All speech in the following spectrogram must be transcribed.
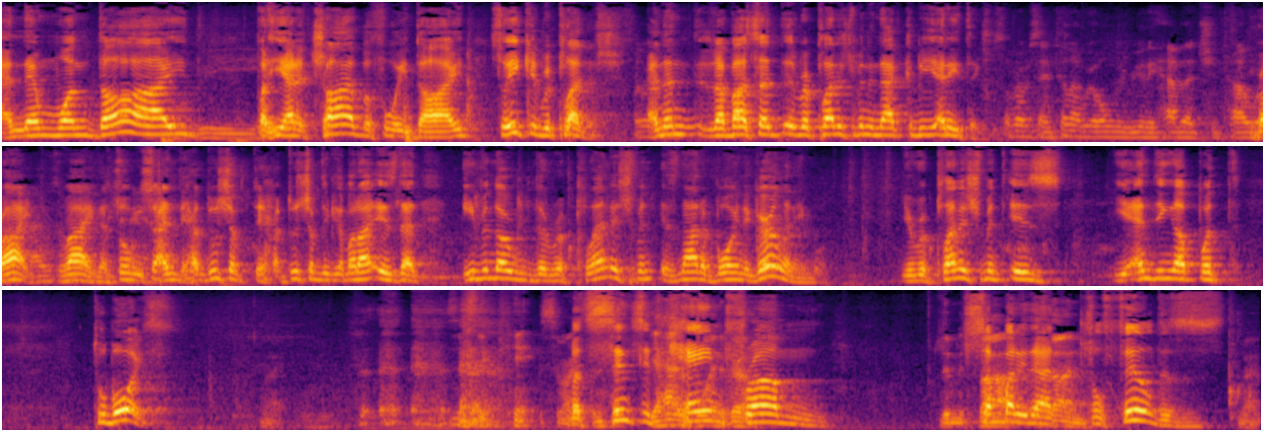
and then one died, but he had a child before he died, so he could replenish. And then Rabbah said the replenishment in that could be anything. So I'm saying until now we only really have that shita. Right, right. That's what we said. And the hadush of the hadush of the Gemara is that even though the replenishment is not a boy and a girl anymore, your replenishment is you're ending up with two boys. Since came, sorry, But since it you had a boy came and a girl, from mitzvah somebody that fulfilled his Right.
